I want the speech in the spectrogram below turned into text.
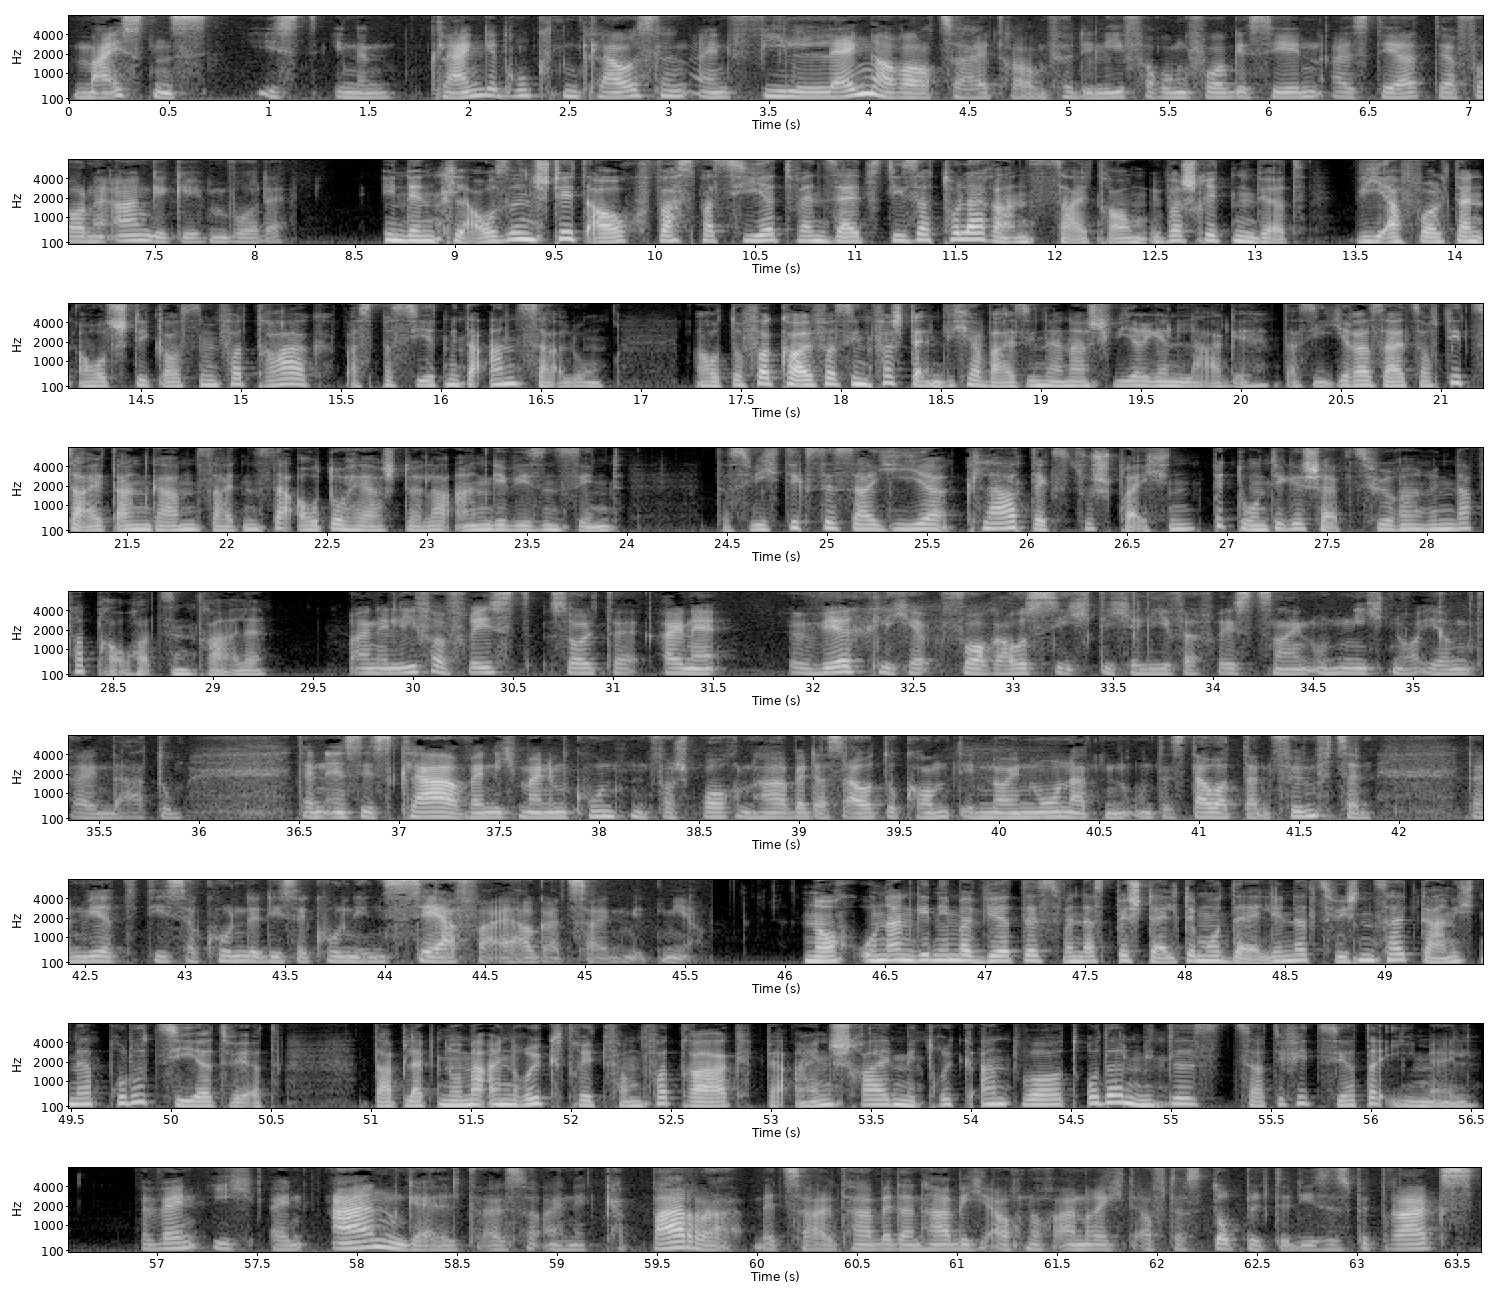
meistens ist in den kleingedruckten Klauseln ein viel längerer Zeitraum für die Lieferung vorgesehen als der, der vorne angegeben wurde. In den Klauseln steht auch, was passiert, wenn selbst dieser Toleranzzeitraum überschritten wird. Wie erfolgt ein Ausstieg aus dem Vertrag? Was passiert mit der Anzahlung? Autoverkäufer sind verständlicherweise in einer schwierigen Lage, da sie ihrerseits auf die Zeitangaben seitens der Autohersteller angewiesen sind. Das Wichtigste sei hier, Klartext zu sprechen, betont die Geschäftsführerin der Verbraucherzentrale. Eine Lieferfrist sollte eine wirkliche voraussichtliche Lieferfrist sein und nicht nur irgendein Datum. Denn es ist klar, wenn ich meinem Kunden versprochen habe, das Auto kommt in neun Monaten und es dauert dann 15, dann wird dieser Kunde, diese Kundin sehr verärgert sein mit mir. Noch unangenehmer wird es, wenn das bestellte Modell in der Zwischenzeit gar nicht mehr produziert wird. Da bleibt nur mehr ein Rücktritt vom Vertrag per Einschreiben mit Rückantwort oder mittels zertifizierter E-Mail. Wenn ich ein Angeld, also eine Caparra, bezahlt habe, dann habe ich auch noch Anrecht auf das Doppelte dieses Betrags.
